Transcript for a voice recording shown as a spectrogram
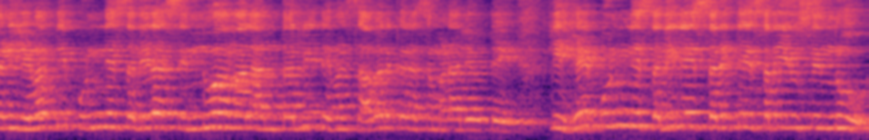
आणि जेव्हा ती पुण्य सलीला सिंधू आम्हाला अंतरली तेव्हा सावरकर असं म्हणाले होते की हे पुण्य सलिले सरिते सरयू सिंधू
